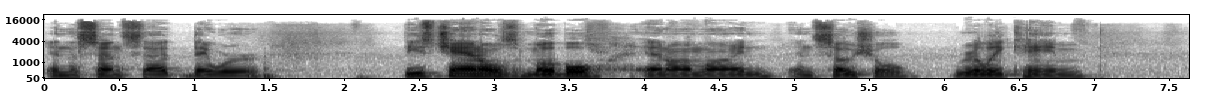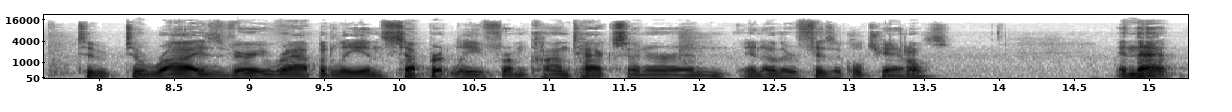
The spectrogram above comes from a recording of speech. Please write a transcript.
in the sense that they were these channels, mobile and online and social, really came to, to rise very rapidly and separately from contact center and, and other physical channels. And that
